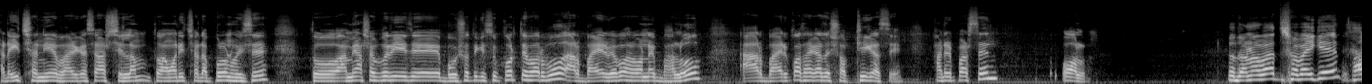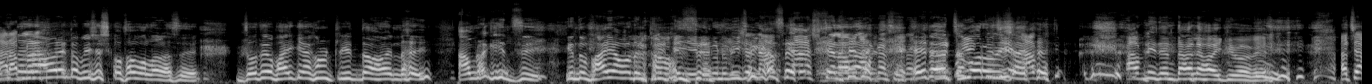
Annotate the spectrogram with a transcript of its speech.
একটা ইচ্ছা নিয়ে ভাইয়ের কাছে আসছিলাম। তো আমার ইচ্ছাটা পূরণ হয়েছে। তো আমি আশা করি যে ভবিষ্যতে কিছু করতে পারব। আর ভাইয়ের ব্যবহার অনেক ভালো। আর ভাইয়ের কথা কাজে সব ঠিক আছে। হান্ড্রেড পার্সেন্ট অল তো ধন্যবাদ সবাইকে। আর আপনারা আমার একটা বিশেষ কথা বলার আছে। যদিও ভাইকে এখন ট্রিট দেওয়া হয় নাই আমরা কিনছি কিন্তু ভাই আমাদের ভাই, দিচ্ছে। কোনো বিষয় না। আপনি আসছেন আমার কাছে। এটা হচ্ছে বড় বিষয়। আপনি দেন তাহলে হয় কীভাবে? আচ্ছা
